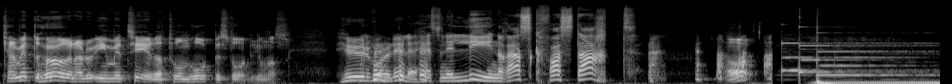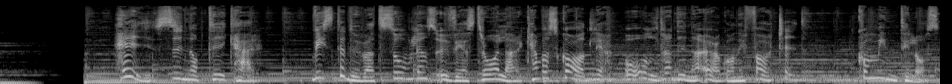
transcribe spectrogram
Kan vi inte höra när du imiterar Tom Håpestad, Jonas? Hur var det det? Hästen är lynrask från start! Ja. Hej, Synoptik här! Visste du att solens UV-strålar kan vara skadliga och åldra dina ögon i förtid? Kom in till oss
